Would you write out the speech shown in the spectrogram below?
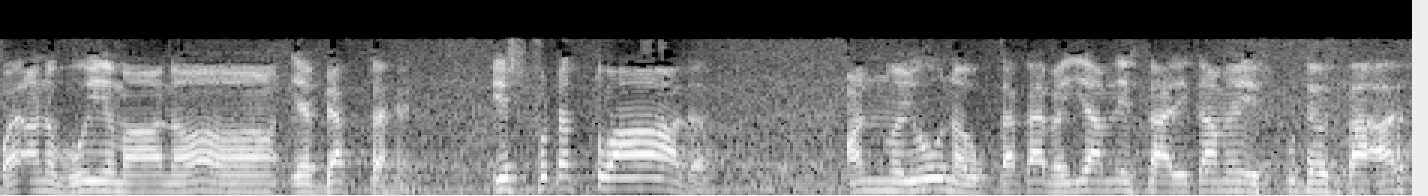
वह अनुभूयमान ये व्यक्त है। स्फुटत्वाद। अन्वयो न उगता का भैया, हमने इस कारिका में स्फुट है, उसका अर्थ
